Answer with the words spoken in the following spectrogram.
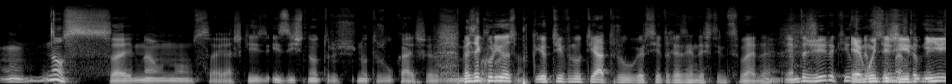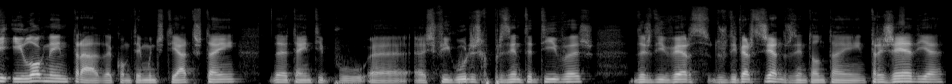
Hum, Não sei, não, não sei. Acho que ex- existe noutros, noutros locais. Mas é curioso, coisa. porque eu estive no Teatro Garcia de Rezende este fim de semana. É, é muito giro aquilo. É muito cima, giro. E, e logo na entrada, como tem muitos teatros, tem, eh, tem tipo eh, as figuras representativas das diversos, dos diversos géneros. Então tem tragédia,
